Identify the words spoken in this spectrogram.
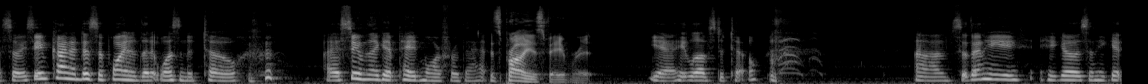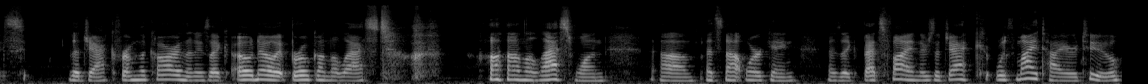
so he seemed kind of disappointed that it wasn't a tow. I assume they get paid more for that. It's probably his favorite. Yeah, he loves to tow. um, so then he he goes and he gets the jack from the car, and then he's like, "Oh no, it broke on the last on the last one. Um, it's not working." I was like, "That's fine. There's a jack with my tire too."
